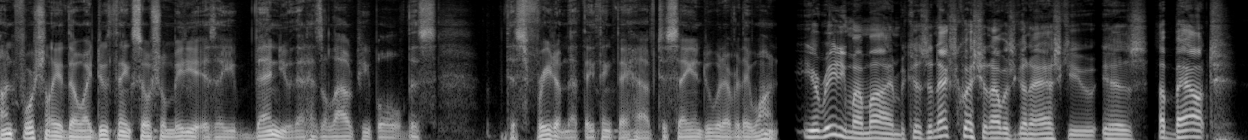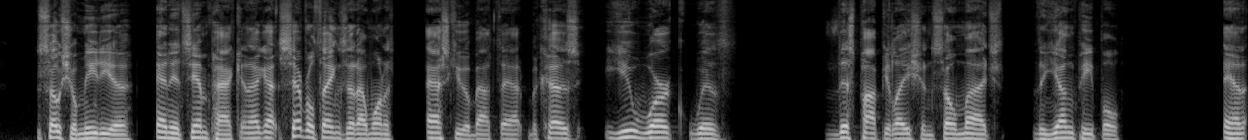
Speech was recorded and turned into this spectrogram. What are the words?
Unfortunately, though, I do think social media is a venue that has allowed people this this freedom that they think they have to say and do whatever they want. You're reading my mind because the next question I was going to ask you is about social media and its impact. And I got several things that I want to ask you about that because you work with this population so much, the young people. And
